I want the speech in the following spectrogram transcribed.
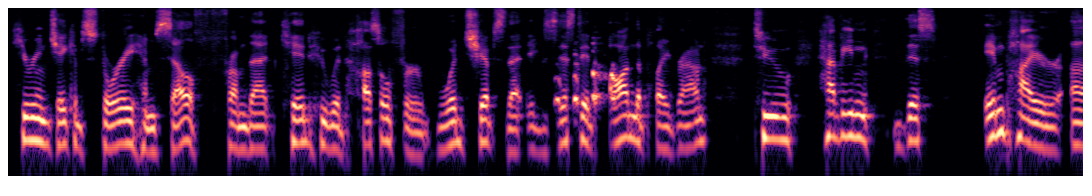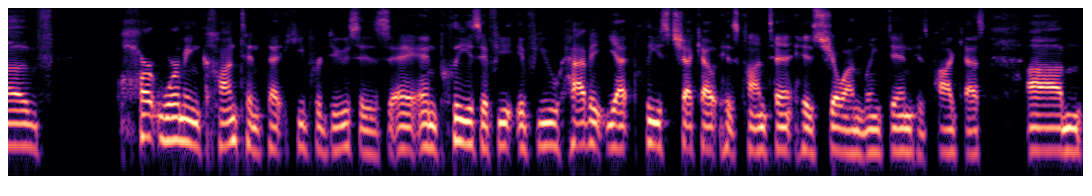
hearing Jacob's story himself from that kid who would hustle for wood chips that existed on the playground to having this empire of heartwarming content that he produces and please if you if you haven't yet please check out his content his show on linkedin his podcast um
